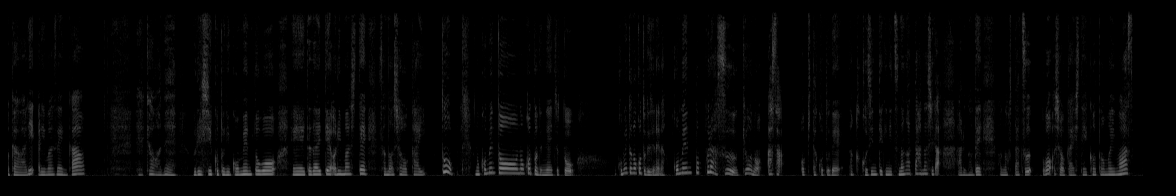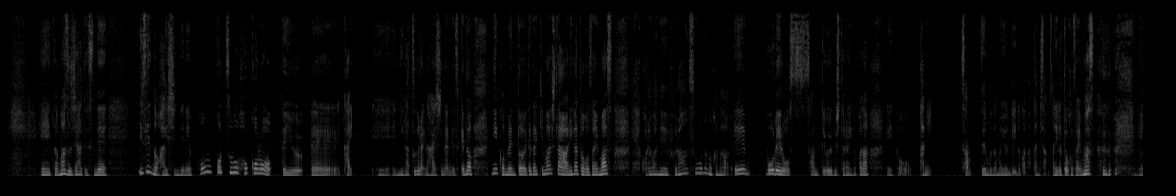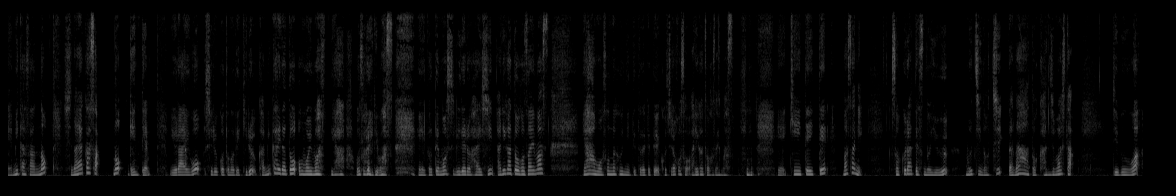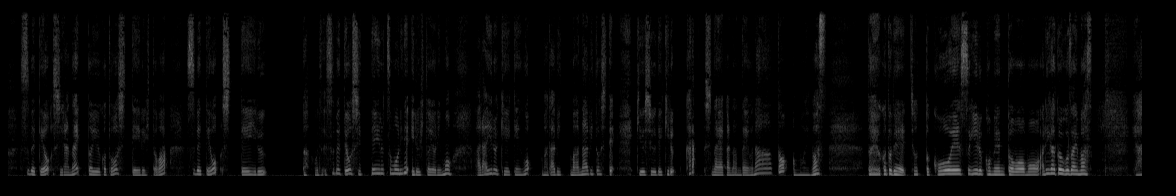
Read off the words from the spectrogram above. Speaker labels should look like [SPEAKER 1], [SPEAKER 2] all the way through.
[SPEAKER 1] おかわりありませんか、えー今日はね嬉しいことにコメントを、えーいただいておりましてその紹介とあのコメントのことでねちょっとコメントのことでじゃないなコメントプラス今日の朝起きたことでなんか個人的につながった話があるのでこの2つを紹介していこうと思います。えーとまずじゃあですね以前の配信でね「ポンコツを誇ろう」っていう、えー回、えー2月ぐらいの配信なんですけどにコメントをいただきました。ありがとうございます、えーこれはねフランス語なのかな？エボレロさんってお呼びしたらいいのかな？えっ、と谷さん。全部名前読んでいいのかな？谷さん。ありがとうございます、えー、美香さんのしなやかさの原点。由来を知ることのできる神回だと思います。いや恐れ入ります、えーとてもしびれる配信。ありがとうございます。いやーもうそんな風に言っていただけてこちらこそありがとうございます、えー聞いていてまさにソクラテスの言う無知の知だなぁと感じました。自分は全てを知らないということを知っている人は全てを知っているあごめんなさい。全てを知っているつもりでいる人よりもあらゆる経験を学び学びとして吸収できるからしなやかなんだよなぁと思います。ということでちょっと光栄すぎるコメントをもうありがとうございます。いやー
